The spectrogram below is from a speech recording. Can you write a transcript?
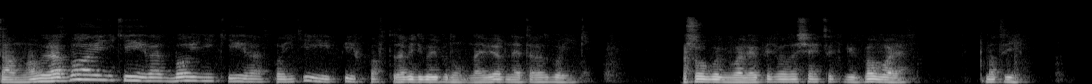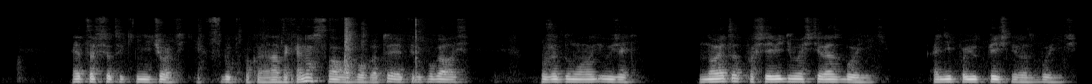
Там, а мы разбойники, разбойники, разбойники, и пиф-паф. Тогда Гадигорий подумал, наверное, это разбойники. Пошел бабе Вале, опять возвращается, говорит, баба Валя, смотри, это все-таки не чертики, будь спокойна. Она такая, ну, слава богу, а то я перепугалась, уже думала уезжать. Но это, по всей видимости, разбойники. Они поют песни разбойничьи.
